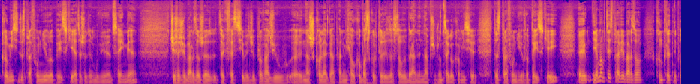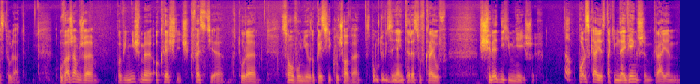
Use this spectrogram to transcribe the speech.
Komisji do Spraw Unii Europejskiej. Ja też o tym mówiłem w Sejmie. Cieszę się bardzo, że te kwestie będzie prowadził e, nasz kolega, pan Michał Kobosko, który został wybrany na przewodniczącego Komisji do Spraw Unii Europejskiej. E, Ja mam w tej sprawie bardzo konkretny postulat. Uważam, że powinniśmy określić kwestie, które są w Unii Europejskiej kluczowe z punktu widzenia interesów krajów średnich i mniejszych. No, Polska jest takim największym krajem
